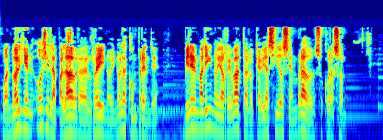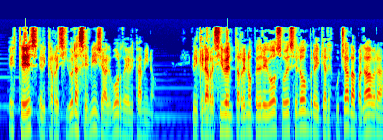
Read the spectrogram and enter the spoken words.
Cuando alguien oye la palabra del reino y no la comprende, viene el maligno y arrebata lo que había sido sembrado en su corazón. Este es el que recibió la semilla al borde del camino. El que la recibe en terreno pedregoso es el hombre que al escuchar la palabra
